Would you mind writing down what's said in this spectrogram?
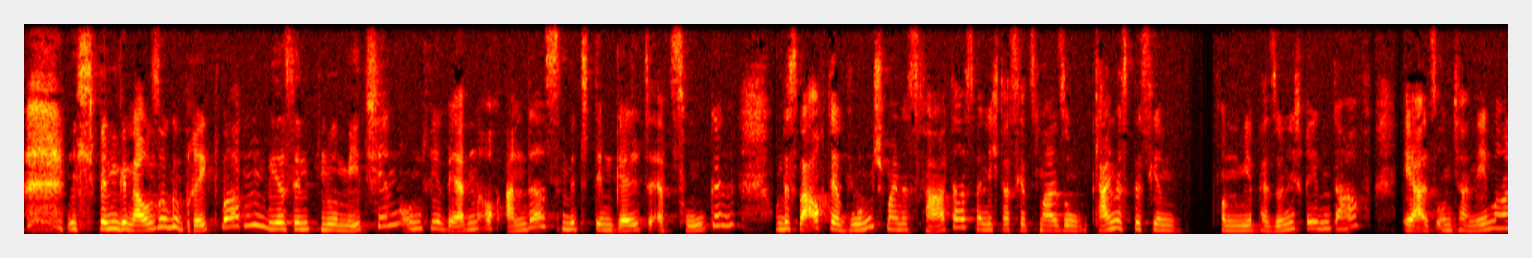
Ich bin genauso geprägt worden. Wir sind nur Mädchen und wir werden auch anders mit dem Geld erzogen. Und es war auch der Wunsch meines Vaters, wenn ich das jetzt mal so ein kleines bisschen von mir persönlich reden darf. Er als Unternehmer,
